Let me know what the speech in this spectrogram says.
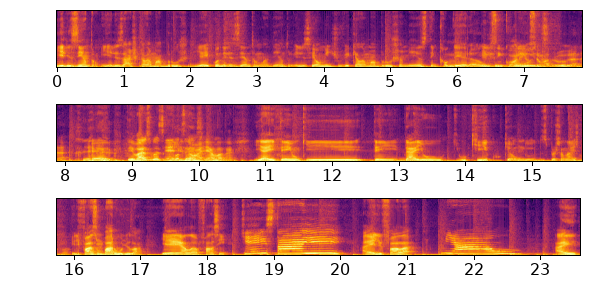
E eles entram e eles acham que ela é uma bruxa. E aí quando eles entram lá dentro, eles realmente vê que ela é uma bruxa mesmo, tem caldeirão. Eles tem encolhem o coisas. seu madruga, né? É, tem várias coisas que Eles acontecem. não, é ela, né? E aí tem um que. Tem. Daí o, o Kiko, que é um do- dos personagens, ele faz um barulho lá. E aí ela fala assim: Quem está aí? Aí ele fala: Miau! Aí.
